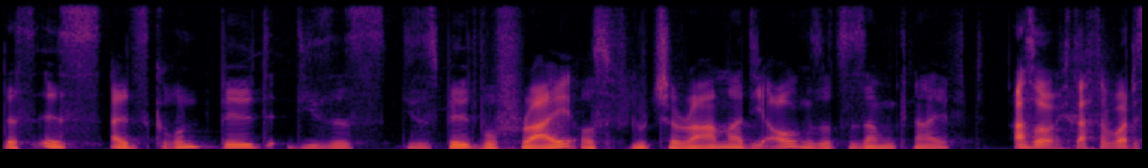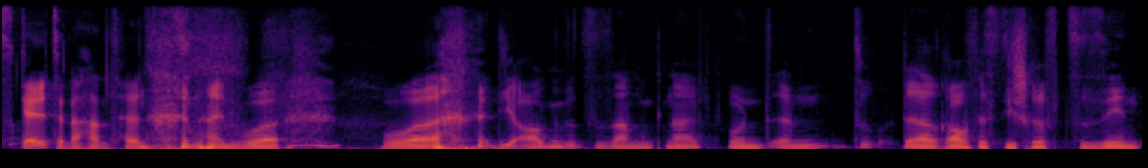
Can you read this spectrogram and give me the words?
Das ist als Grundbild dieses, dieses Bild, wo Fry aus Futurama die Augen so zusammenkneift. Achso, ich dachte, wo er das Geld in der Hand hält. Nein, wo er, wo er die Augen so zusammenkneift. Und ähm, darauf ist die Schrift zu sehen:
